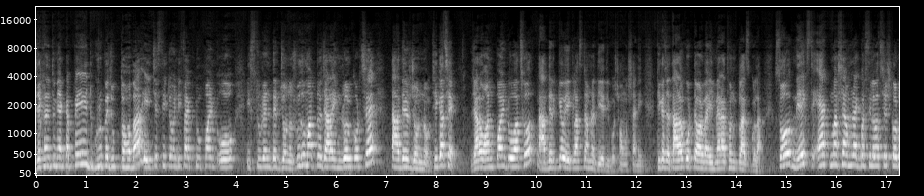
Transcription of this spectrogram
যেখানে তুমি একটা পেইড গ্রুপে যুক্ত হবা HSC twenty five two point O স্টুডেন্টদের জন্য। শুধুমাত্র যারা ইনরোল করছে, তাদের জন্য। ঠিক আছে? যারা ওয়ান পয়েন্ট ও আছো, তাদেরকেও এই ক্লাসটা আমরা দিয়ে দিব, সমস্যা নেই। ঠিক আছে, তারাও করতে পারবে এই ম্যারাথন ক্লাসগুলা সো নেক্সট এক মাসে আমরা একবার সিলেবাস শেষ করব,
